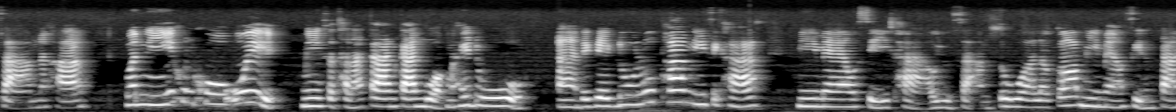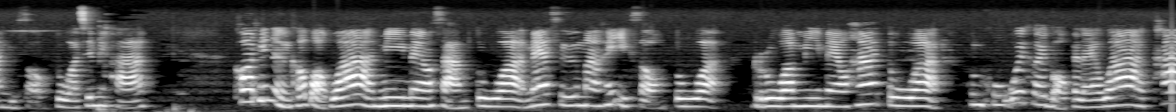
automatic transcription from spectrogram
63 นะคะ วันนี้คุณครูอุ้ยมีสถานการณ์การบวกมาให้ดู อ่าเด็กๆดูรูปภาพนี้สิคะ มีแมวสีขาวอยู่ 3 ตัว แล้วก็มีแมวสีน้ำตาลอยู่ 2 ตัวใช่ไหมคะ ข้อที่ 1เขาบอกว่ามีแมว 3 ตัว แม่ซื้อมาให้อีก 2 ตัว รวมมีแมว 5 ตัว คุณครูอุ้ยเคยบอกไปแล้วว่า ถ้า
